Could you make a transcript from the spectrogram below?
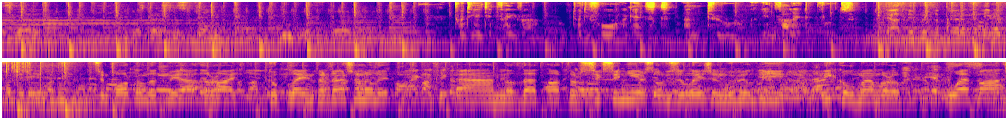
as well, because there is a strong group of. Um, 28 in favour, 24 against, and 2 invalid votes. It's important that we have the right to play internationally and that after 16 years of isolation we will be equal member of UEFA.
